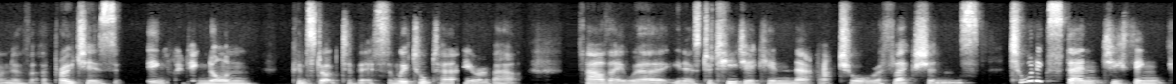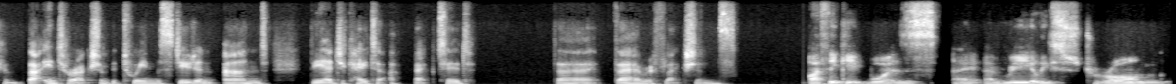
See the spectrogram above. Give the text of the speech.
kind of approaches, including non constructivists. And we've talked earlier about how they were, you know, strategic in their actual reflections to what extent do you think that interaction between the student and the educator affected their their reflections? I think it was a, a really strong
